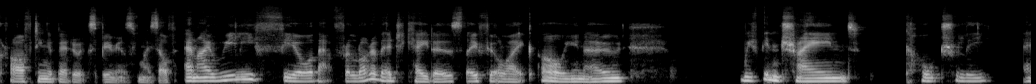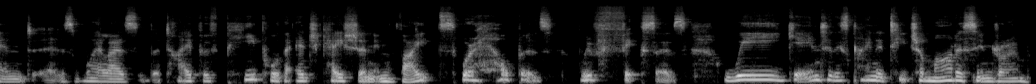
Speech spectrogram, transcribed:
crafting a better experience for myself? And I really feel that for a lot of educators, they feel like, oh, you know, we've been trained culturally and as well as the type of people that education invites, we're helpers, we're fixers. We get into this kind of teacher martyr syndrome,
